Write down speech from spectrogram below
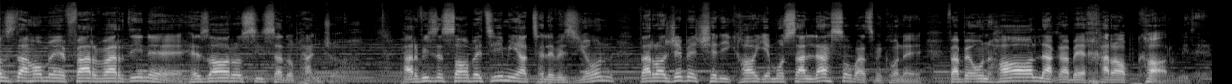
پانزدهم فروردین 1350 پرویز ثابتی میاد تلویزیون و راجع به چریک های مسلح صحبت می‌کنه و به اونها لقب خرابکار میده.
